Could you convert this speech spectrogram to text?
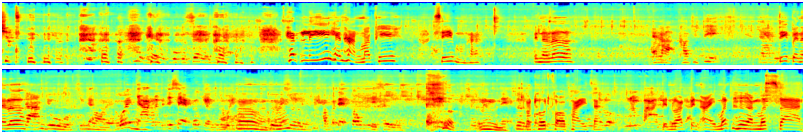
คิดกูกับเซลล์เฮ็ดลีเห็นหันมาพี่ซิมฮะเป็นอะไรเอาล่ะเขาสิติ ติเป็นอะไรจางอยู่ซิมหน่อยโอ้ยจางเลยไม่ได้แสบด้วยแกงหน่อยอืมคือคือเอาไปได้ต้มนี่เซลล์อืมขอโทษขออภัยจ้ะน้ำปลาเป็นหวัดเป็นไอมดเฮือนมดซาน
